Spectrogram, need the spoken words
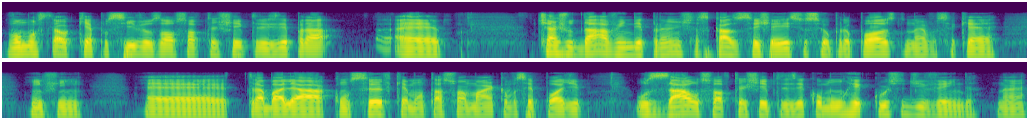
vou mostrar o que é possível usar o software Shape 3D para é, te ajudar a vender pranchas, caso seja esse o seu propósito, né? Você quer, enfim, é, trabalhar com surf, quer montar sua marca, você pode usar o software Shape 3D como um recurso de venda, né?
